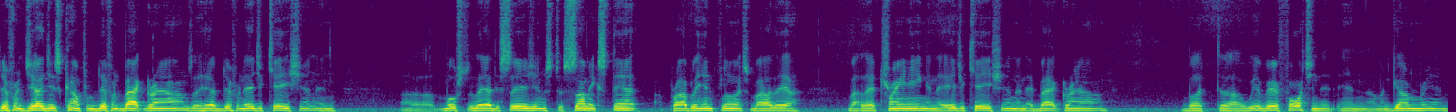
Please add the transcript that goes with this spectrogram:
different judges come from different backgrounds. They have different education, and uh, most of their decisions, to some extent, are probably influenced by their by their training and their education and their background. But uh, we are very fortunate in uh, Montgomery and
